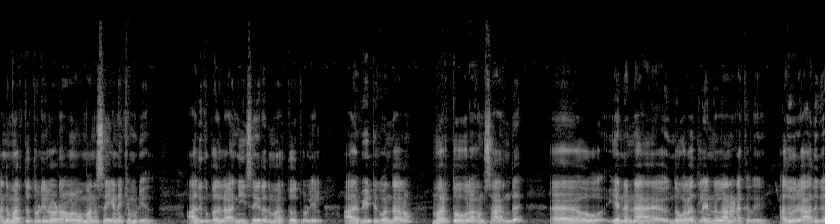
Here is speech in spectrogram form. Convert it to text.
அந்த மருத்துவ தொழிலோட மனசை இணைக்க முடியாது. அதுக்கு பதிலாக நீ செய்கிறது மருத்துவ தொழில். அது வீட்டுக்கு வந்தாலும் மருத்துவ உலகம் சார்ந்து என்னென்ன இந்த உலகத்தில் என்னெல்லாம் நடக்குது? அது ஒரு அதுக்கு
